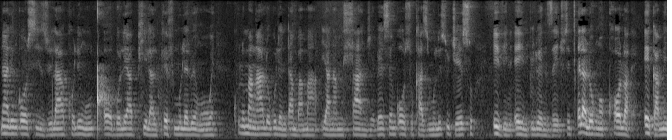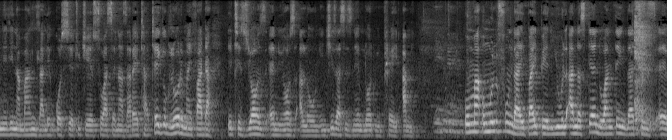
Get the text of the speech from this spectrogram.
Nali inkosi izwi lakho linguqobo liyaphila liphefumulelwe nguwe. Khuluma ngalo kule ntambama yanamhlanje bese inkosi ukhazimulisa uJesu even ezimpilweni zethu. Sicela lokhu ngokukholwa egameni elinamandla lenkosi yethu uJesu waseNazaretha. Take your glory my father. It is yours and yours alone. In Jesus name lord we pray. Amen. Amen. uma uma ulifunda iBhayibheli you will understand one thing that is uh,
